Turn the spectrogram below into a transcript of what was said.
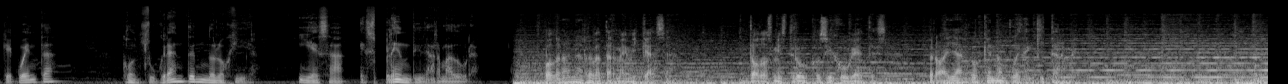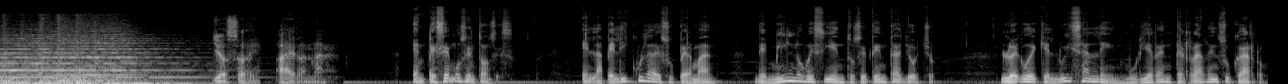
que cuenta con su gran tecnología y esa espléndida armadura. Podrán arrebatarme mi casa, todos mis trucos y juguetes, pero hay algo que no pueden quitarme. Yo soy Iron Man. Empecemos entonces. En la película de Superman de 1978, luego de que Luisa Lane muriera enterrada en su carro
